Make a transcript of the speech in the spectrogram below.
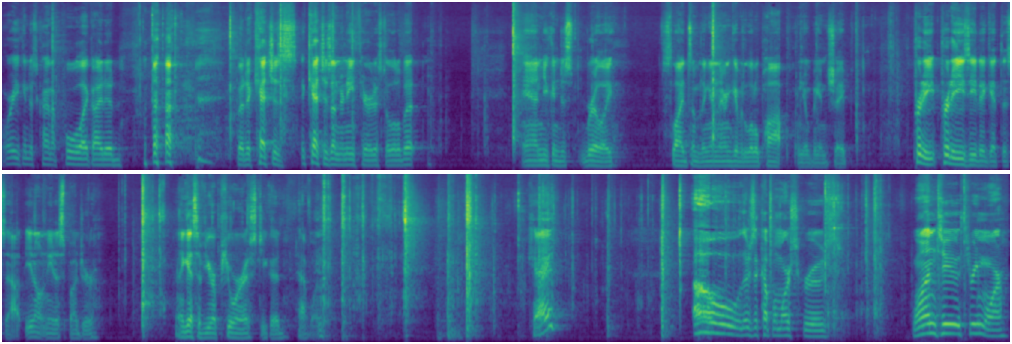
or you can just kind of pull like I did. but it catches, it catches underneath here just a little bit. And you can just really slide something in there and give it a little pop and you'll be in shape. Pretty, pretty easy to get this out. You don't need a spudger. I guess if you're a purist, you could have one. Okay. Oh, there's a couple more screws. One, two, three more.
